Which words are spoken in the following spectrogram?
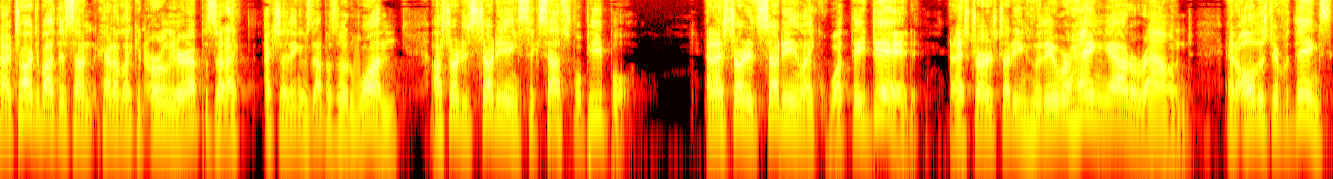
and I talked about this on kind of like an earlier episode, I actually think it was episode one, I started studying successful people. And I started studying like what they did. And I started studying who they were hanging out around and all those different things.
